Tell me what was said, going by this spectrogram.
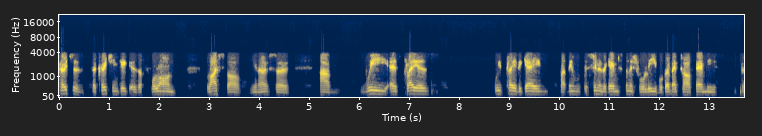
coaches, the coaching gig is a full-on lifestyle, you know. So um, we as players, we play the game, but then as soon as the game's finished, we'll leave. We'll go back to our families. The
